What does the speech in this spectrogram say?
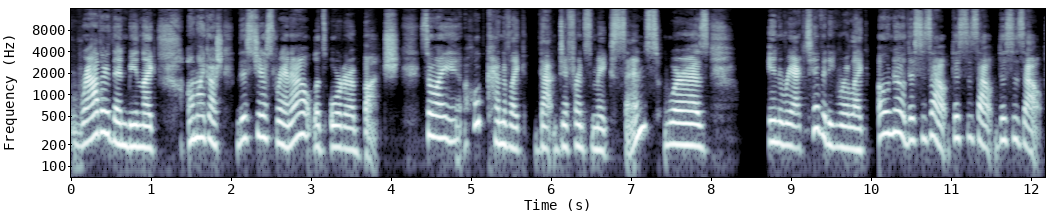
rather than being like, oh my gosh, this just ran out. Let's order a bunch. So I hope kind of like that difference makes sense. Whereas in reactivity, we're like, oh no, this is out, this is out, this is out.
